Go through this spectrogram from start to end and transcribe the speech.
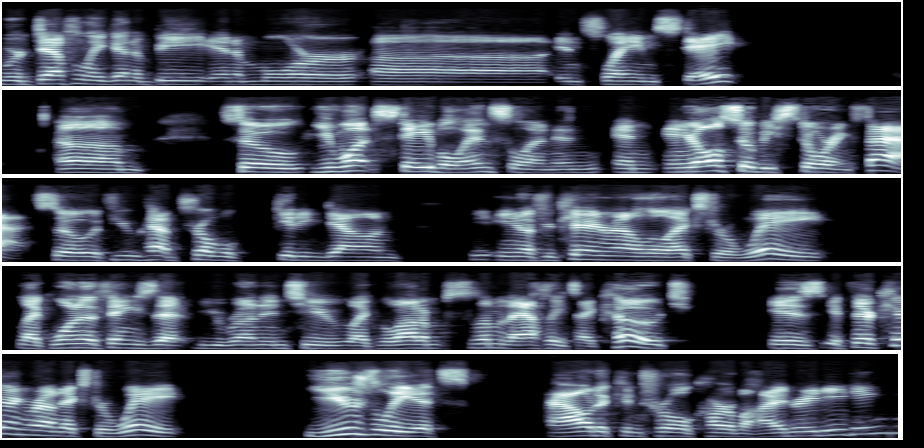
we're definitely going to be in a more uh, inflamed state. Um, so you want stable insulin, and, and and you also be storing fat. So if you have trouble getting down, you know, if you're carrying around a little extra weight, like one of the things that you run into, like a lot of some of the athletes I coach, is if they're carrying around extra weight, usually it's out of control carbohydrate eating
